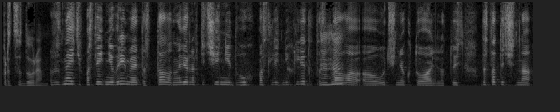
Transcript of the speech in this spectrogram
процедура? Вы знаете, в последнее время это стало, наверное, в течение двух последних лет это угу. стало э, очень актуально. То есть достаточно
